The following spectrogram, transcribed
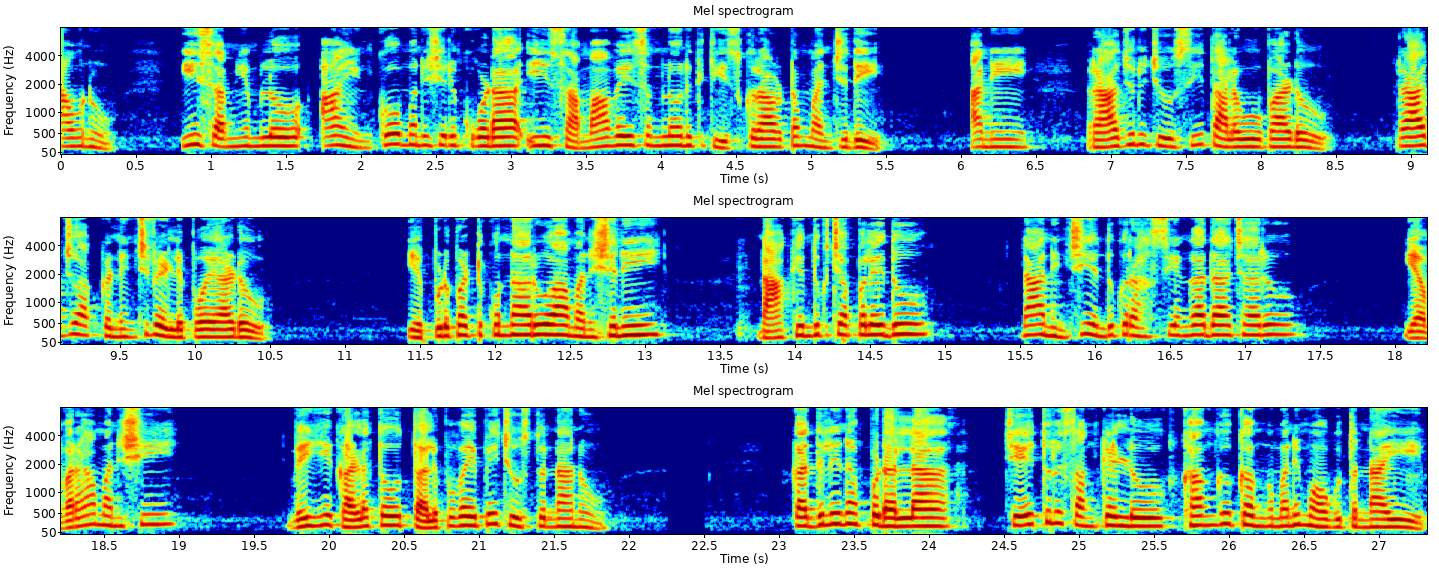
అవును ఈ సమయంలో ఆ ఇంకో మనిషిని కూడా ఈ సమావేశంలోనికి తీసుకురావటం మంచిది అని రాజును చూసి తల ఊపాడు. రాజు అక్కడి నుంచి వెళ్ళిపోయాడు. ఎప్పుడు పట్టుకున్నారు ఆ మనిషిని? నాకెందుకు చెప్పలేదు? నా నుంచి ఎందుకు రహస్యంగా దాచారు? ఎవరా మనిషి? వెయ్యి కళ్ళతో తలుపు వైపే చూస్తున్నాను. కదిలినప్పుడల్లా చేతుల సంకెళ్ళు కంగు కంగుమని మోగుతున్నాయి.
